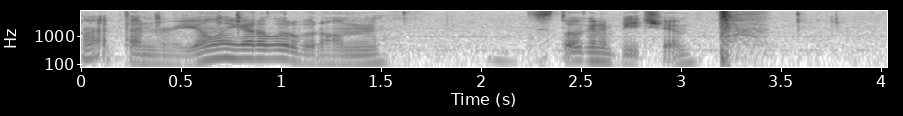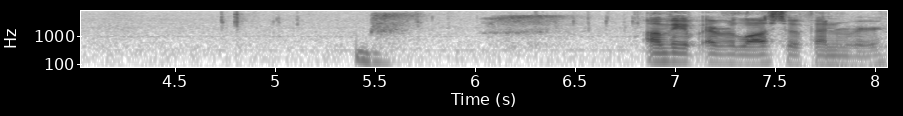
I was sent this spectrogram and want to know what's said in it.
Alright, Fenrir, you only got a little bit on me. Still gonna beat you. I don't think I've ever lost to a Fenrir.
